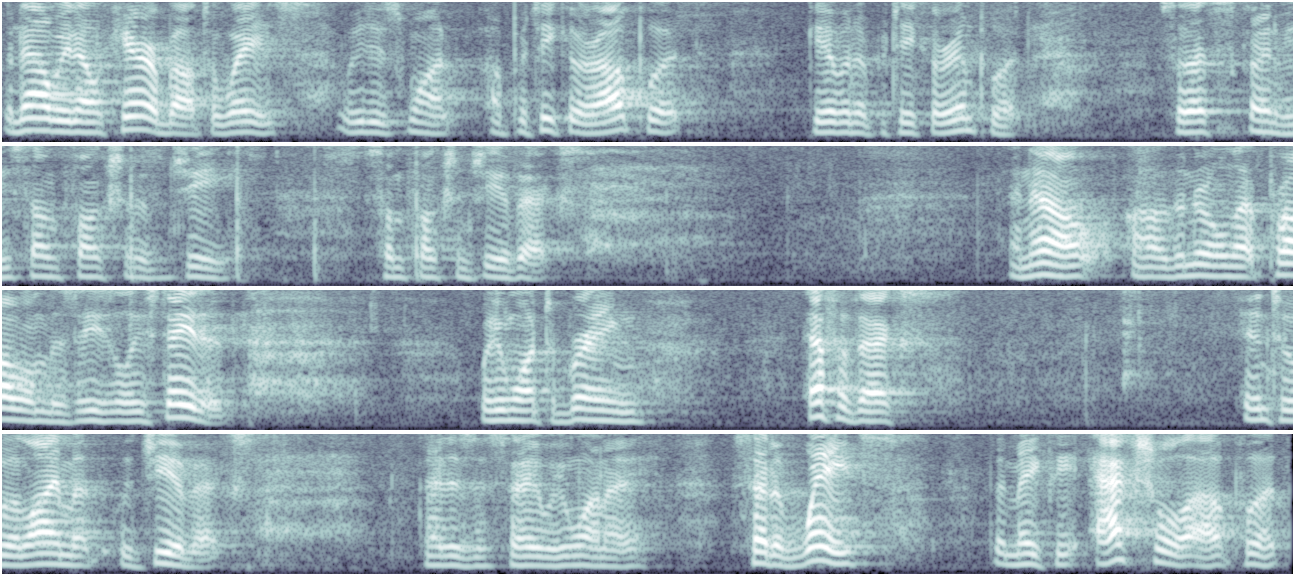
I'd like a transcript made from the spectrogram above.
But now we don't care about the weights. We just want a particular output given a particular input. So that's going to be some function of g, some function g of x. And now uh, the neural net problem is easily stated. We want to bring f of x into alignment with g of x. That is to say, we want a set of weights that make the actual output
